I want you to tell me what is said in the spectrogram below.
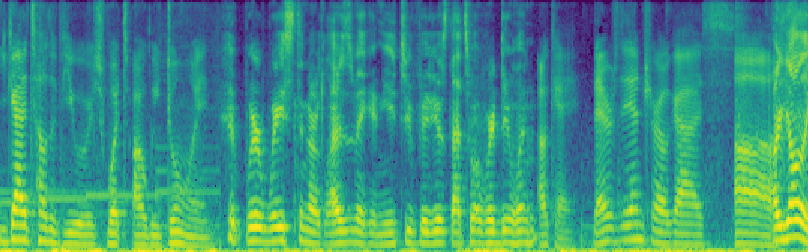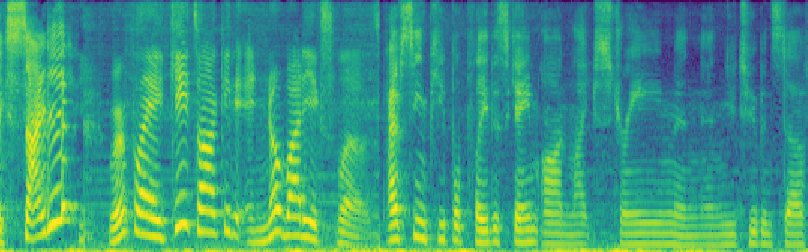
you gotta tell the viewers what are we doing. We're wasting our lives making YouTube videos. That's what we're doing. Okay, there's the intro, guys. Uh, Are y'all excited? we're playing Keep Talking and Nobody Explodes. I've seen people play this game on like stream and, and YouTube and stuff.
